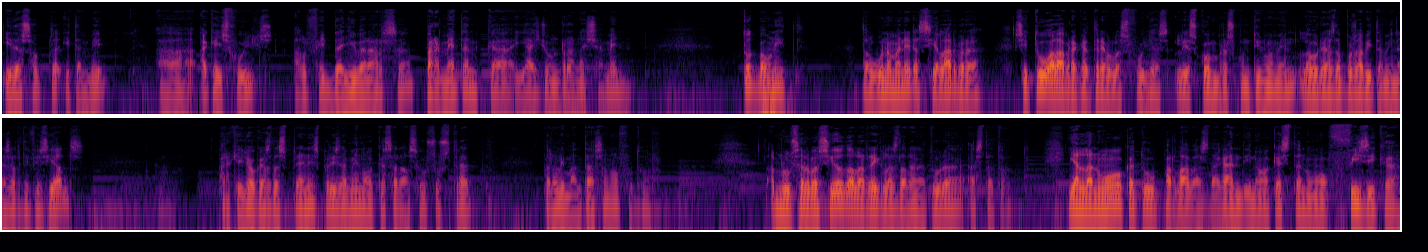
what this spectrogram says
I de sobte, i també, eh, aquells fulls, el fet d'alliberar-se, permeten que hi hagi un renaixement. Tot va unit. D'alguna manera, si l'arbre, si tu a l'arbre que treu les fulles li escombres contínuament, l'hauràs de posar vitamines artificials, perquè allò que es desprèn és precisament el que serà el seu substrat per alimentar-se en el futur. Amb l'observació de les regles de la natura està tot. I en la nuor que tu parlaves de Gandhi, no? aquesta nuor física,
